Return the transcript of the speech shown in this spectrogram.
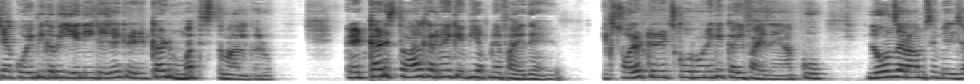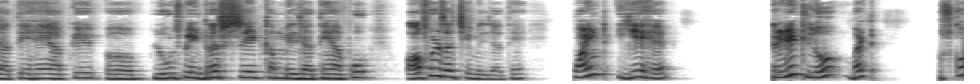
क्या कोई भी कभी ये नहीं कहेगा क्रेडिट कार्ड मत इस्तेमाल करो। क्रेडिट कार्ड इस्तेमाल करने के भी अपने फ़ायदे हैं। एक सॉलिड क्रेडिट स्कोर होने के कई फ़ायदे हैं। आपको लोन्स आराम से मिल जाते हैं, आपके लोन्स पे इंटरेस्ट रेट कम मिल जाते हैं, आपको ऑफर्स अच्छे मिल जाते हैं। पॉइंट ये है क्रेडिट लो बट उसको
